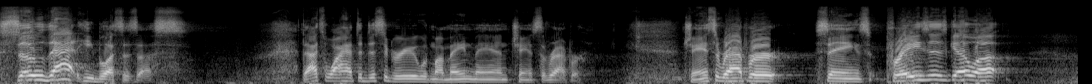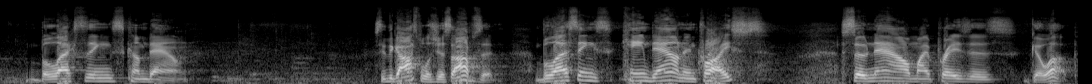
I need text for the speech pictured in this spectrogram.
so that he blesses us. That's why I have to disagree with my main man, Chance the Rapper. Chance the Rapper sings, Praises go up, blessings come down. See, the gospel is just opposite. Blessings came down in Christ, so now my praises go up.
